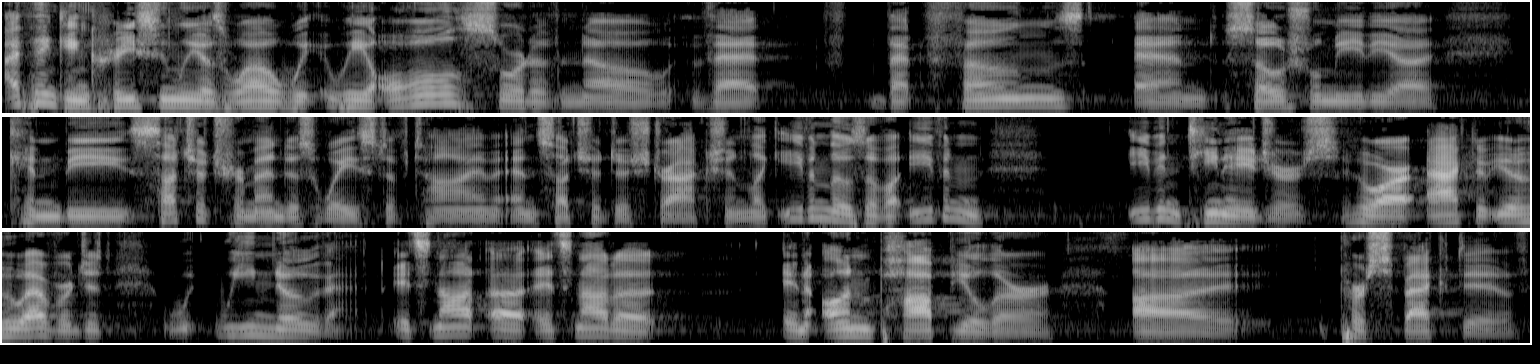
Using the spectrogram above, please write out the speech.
I think increasingly as well, we, we all sort of know that that phones and social media can be such a tremendous waste of time and such a distraction. Like even those of even even teenagers who are active, you know, whoever, just we, we know that. It's not a, it's not a an unpopular uh, perspective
